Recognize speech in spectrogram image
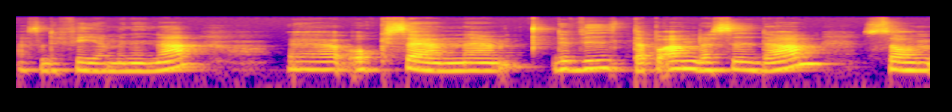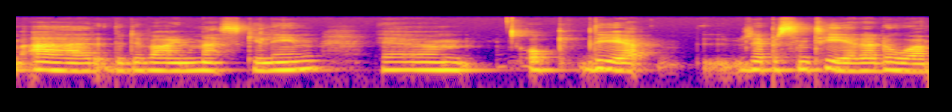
alltså det feminina. Eh, och sen eh, det vita på andra sidan som är the divine masculine. Ehm, och det representerar då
